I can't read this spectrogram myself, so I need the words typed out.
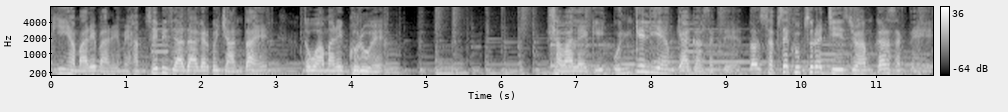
कि हमारे बारे में हमसे भी ज़्यादा अगर कोई जानता है तो वो हमारे गुरु है। सवाल है कि उनके लिए हम क्या कर सकते हैं तो सबसे खूबसूरत चीज़ जो हम कर सकते हैं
